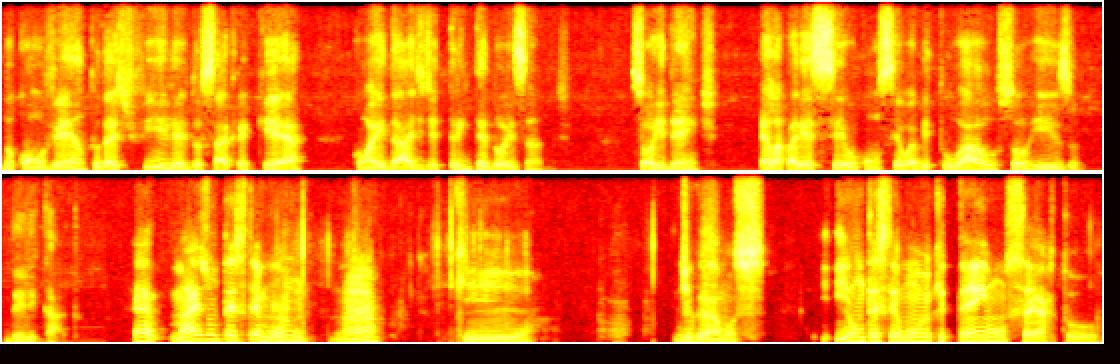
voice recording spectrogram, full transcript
no convento das Filhas do Sacré-Cœur, com a idade de 32 anos. Sorridente, ela apareceu com seu habitual sorriso delicado. É, mais um testemunho, né, que, digamos, e um testemunho que tem um certo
